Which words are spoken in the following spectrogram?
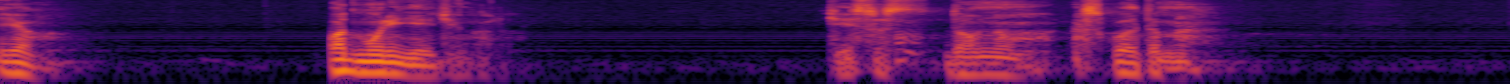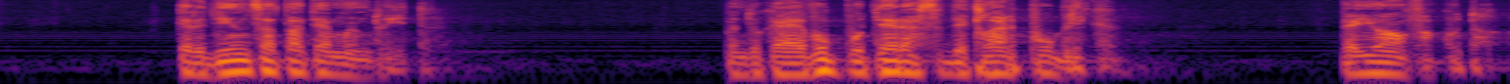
Eu. Pot muri de aici încolo. Și Iisus, Domnul, ascultă-mă. Credința ta te-a mântuit. Pentru că ai avut puterea să declari public. Că eu am făcut-o.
